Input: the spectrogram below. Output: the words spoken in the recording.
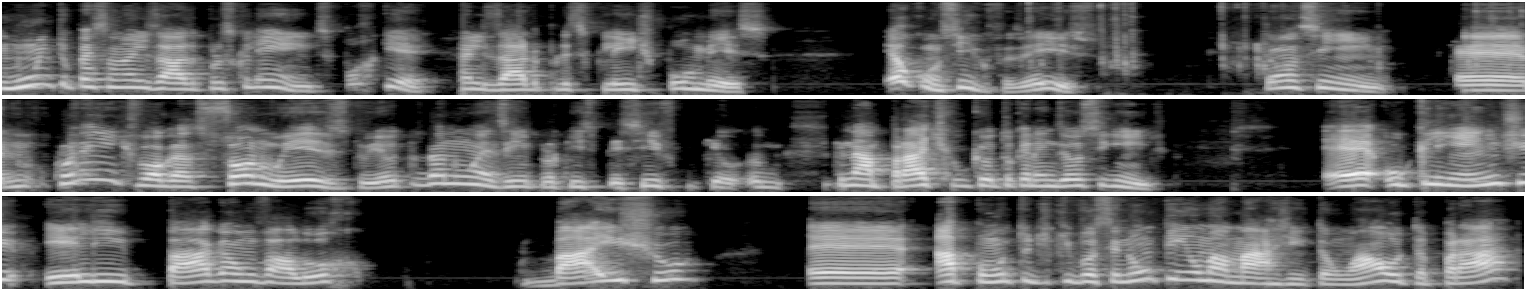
muito personalizado para os clientes. Por quê? Personalizado para esse cliente por mês. Eu consigo fazer isso? Então, assim, é, quando a gente voga só no êxito, e eu estou dando um exemplo aqui específico, que, eu, que, na prática o que eu estou querendo dizer é o seguinte: é o cliente ele paga um valor baixo é, a ponto de que você não tem uma margem tão alta para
